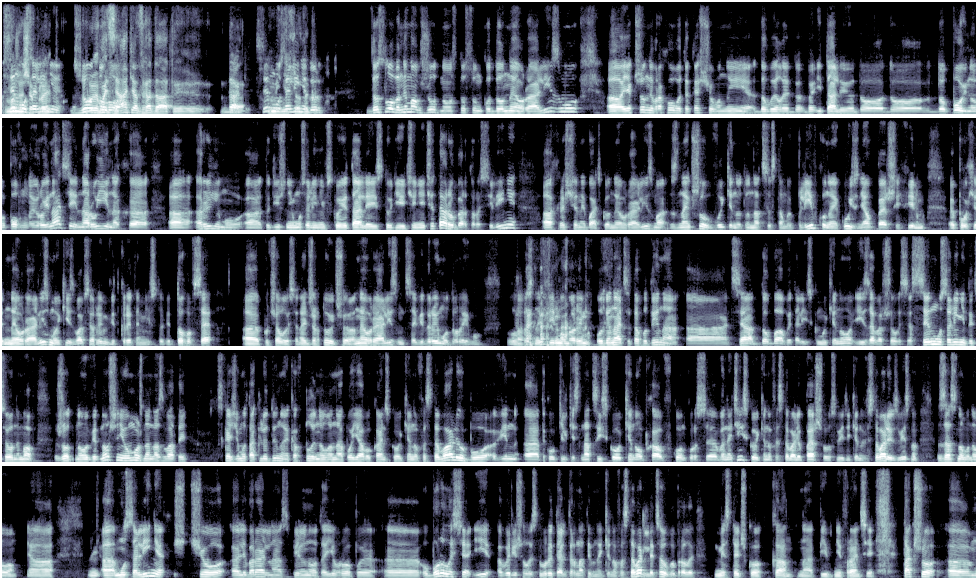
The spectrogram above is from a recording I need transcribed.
Син Може, ще Муссоліні Про його зятя згадати. Так, да. син Мені Муссоліні до, до слова не мав жодного стосунку до неореалізму, якщо не враховувати те, що вони довели до, до Італію до, до, до повної, повної руйнації на руїнах е, е, Риму, е, тодішньої Муссолінівської Італії студії Чінічита Роберто Росіліні. Хрещений батько неореалізма знайшов викинуту нацистами плівку, на яку зняв перший фільм епохи неореалізму, який звався Рим відкрите місто. Від того все почалося. Навіть жартують, що неореалізм це від Риму до Риму. Власне, фільмом Рим 11 година. е, Ця доба в італійському кіно і завершилася. Син Муссоліні до цього не мав жодного відношення. Його можна назвати. Скажімо так, людину, яка вплинула на появу Канського кінофестивалю, бо він е, таку кількість нацистського кіно пхав в конкурс е, Венеційського кінофестивалю, першого у світі кінофестивалю, звісно, заснованого е, а Мусаліні, що е, ліберальна спільнота Європи е, обурилася і вирішили створити альтернативний кінофестиваль. Для цього вибрали містечко Кан на півдні Франції. Так що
